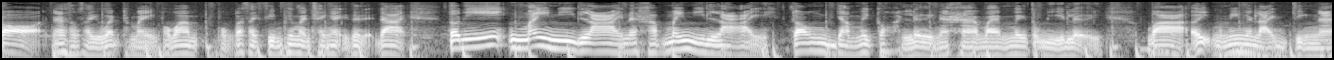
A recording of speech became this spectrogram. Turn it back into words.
ก็น่าสงสัยอยู่ว่าทำไม เพราะว่าผมก็ใส่ซิมที่มันใช้งานอินเทอร์เน็ตได้ ตัวนี้ไม่มีลายนะครับ ไม่มีลายต้องย้ำไม่ก่อนเลยนะฮะไว้ไม่ตรงนี้เลย ว่า เอ้ย มันไม่มีลายจริงๆนะ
